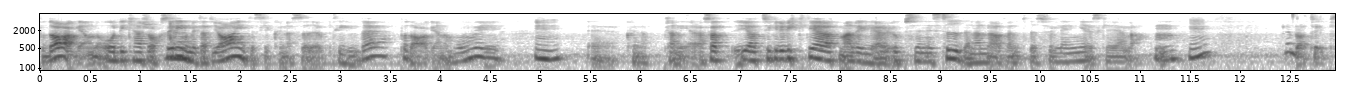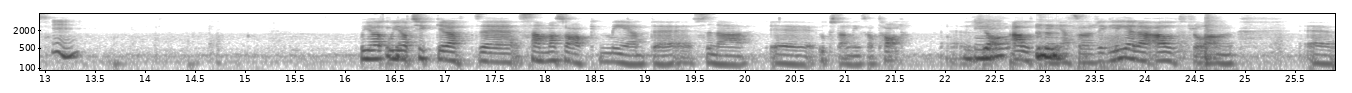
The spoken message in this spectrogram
på dagen. Och det kanske också är Mm. rimligt att jag inte ska kunna säga upp Tilde på dagen om hon vill Mm. eh, kunna planera. Så att jag tycker det är viktigare att man reglerar uppsägningstiden än nödvändigtvis hur länge det ska gälla. Mm. Mm. Det är bra tips. Mm. Och jag, och jag tycker att eh, samma sak med eh, sina eh, uppställningsavtal. Eh, Ja. Allting, alltså reglera allt från eh,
